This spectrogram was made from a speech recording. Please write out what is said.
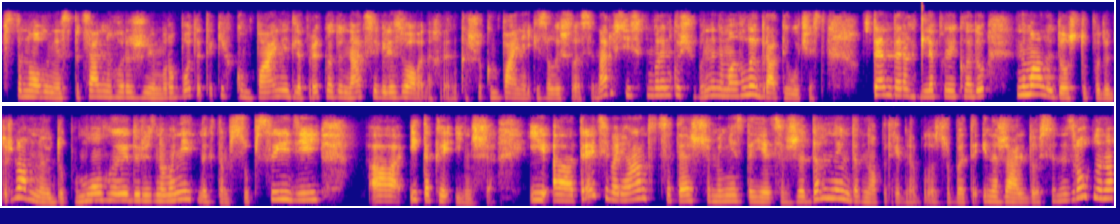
встановлення спеціального режиму роботи таких компаній, для прикладу, на цивілізованих ринках, що компанії, які залишилися на російському ринку, щоб вони не могли брати участь в тендерах, для прикладу, не мали доступу до державної допомоги, до різноманітних там субсидій. А, і таке інше. І а, третій варіант це те, що мені здається, вже давним-давно потрібно було зробити, і, на жаль, досі не зроблено.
